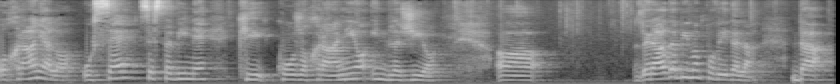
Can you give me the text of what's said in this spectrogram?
ohranjalo vse sestavine, ki kožo hranijo in vlažijo. rada bi vam povedala, da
